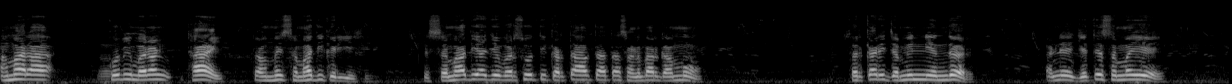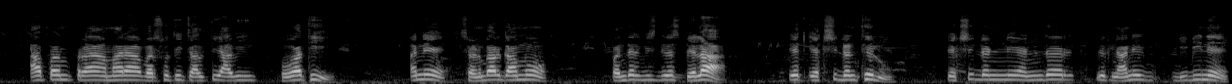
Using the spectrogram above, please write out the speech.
અમારા કોઈ બી મરણ થાય તો અમે સમાધિ કરીએ છીએ. સમાધિ આજે વર્ષોથી કરતા આવતા હતા શણબાર ગામમાં. સરકારી જમીનની અંદર અને જે તે સમયે આ પરંપરા અમારા વર્ષોથી ચાલતી આવી હોવાથી અને શણબાર ગામો પંદર વીસ દિવસ પહેલાં એક એક્સિડન્ટ થયેલું. એક્સિડન્ટની અંદર એક નાની બીબીને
